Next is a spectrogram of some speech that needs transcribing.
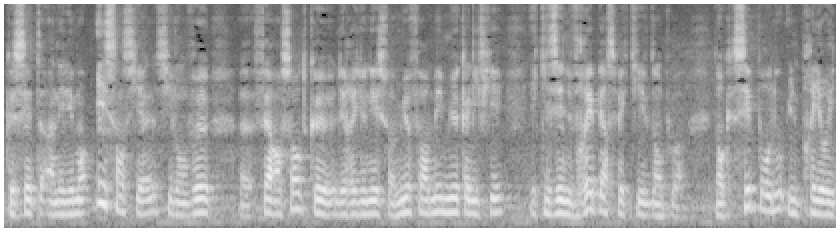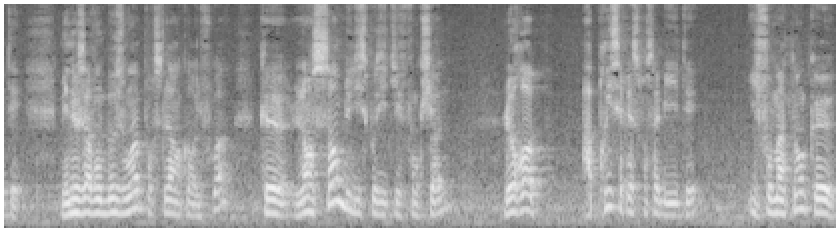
que c'est un élément essentiel si l'on veut euh, faire en sorte que les Réunionnais soient mieux formés, mieux qualifiés et qu'ils aient une vraie perspective d'emploi. Donc c'est pour nous une priorité. Mais nous avons besoin pour cela, encore une fois, que l'ensemble du dispositif fonctionne. L'Europe a pris ses responsabilités. Il faut maintenant que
